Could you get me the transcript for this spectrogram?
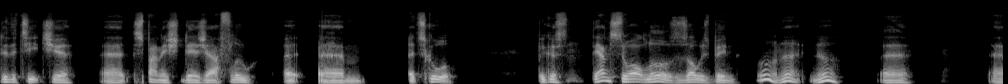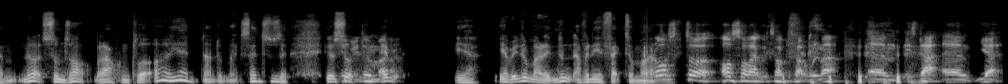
did the teacher uh, Spanish deja flu at um, at school? Because Mm. the answer to all those has always been, oh no, no, uh, um, no, it's sun's hot, but how can close? Oh yeah, that doesn't make sense, does it? You know, so it doesn't every- yeah, yeah, but it doesn't matter. It doesn't have any effect on my But life. also, also like we talked about with Matt, um, is that, um, yeah,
